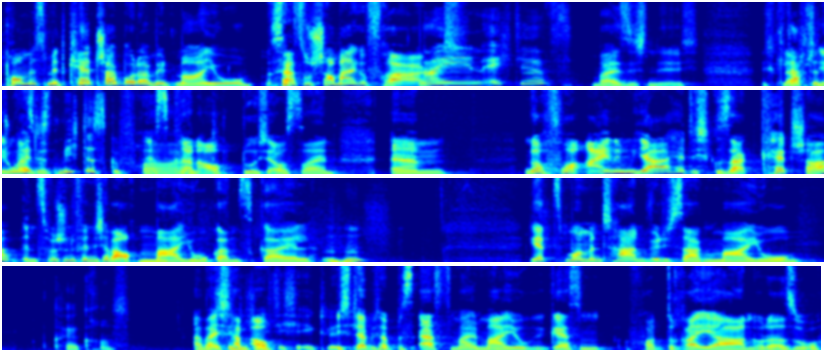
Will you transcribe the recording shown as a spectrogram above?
Pommes mit Ketchup oder mit Mayo? Das hast du schon mal gefragt. Nein, echt jetzt? Weiß ich nicht. Ich Ich glaub, dachte, du hättest mit- mich das Es gefragt. kann auch durchaus sein. Ähm, noch vor einem Jahr hätte ich gesagt Ketchup. Inzwischen finde ich aber auch Mayo ganz geil. Mhm. Jetzt momentan würde ich sagen Mayo. Okay, krass. Aber ich Find habe ich auch, eklig. ich glaube, ich habe das erste Mal Mayo gegessen vor drei Jahren oder so.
